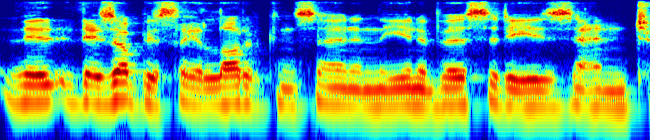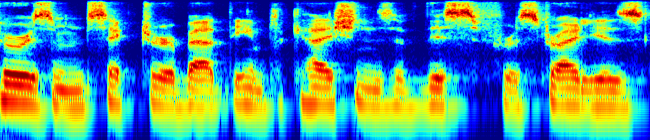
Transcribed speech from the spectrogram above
There, there's obviously a lot of concern in the universities and tourism sector about the implications of this for Australia's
